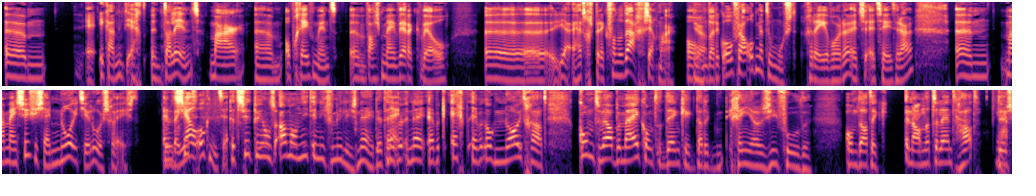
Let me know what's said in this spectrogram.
Ehm, eh, ik had niet echt een talent. Maar ehm, op een gegeven moment eh, was mijn werk wel... ja, het gesprek van de dag, zeg maar. Omdat ik overal ook naartoe moest gereden worden, et, et cetera. Ehm, maar mijn zusjes zijn nooit jaloers geweest. En Dat bij zit- jou ook niet, hè? Dat zit bij ons allemaal niet in die families. Nee, dat Nee. Hebben, nee, heb ik echt heb ik ook nooit gehad. Komt wel bij mij, komt dat denk ik dat ik geen jaloezie voelde. Omdat ik een ander talent had. Ja. Dus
